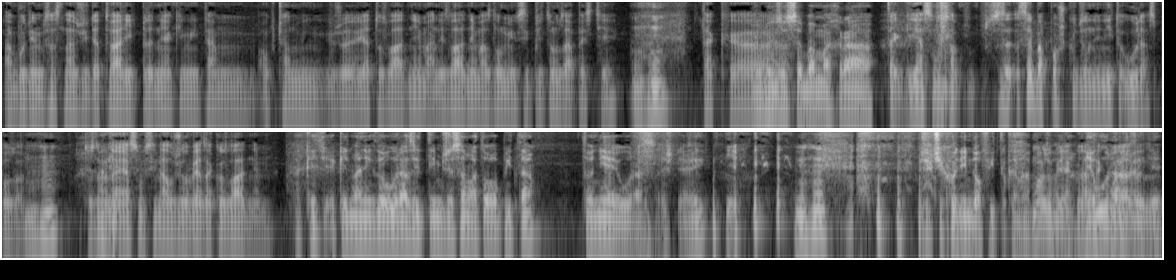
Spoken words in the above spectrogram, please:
a budem sa snažiť a tváriť pred nejakými tam občanmi, že ja to zvládnem a nezvládnem a zlomím si pri tom zápestie, Uh-huh. tak, Robím uh, zo seba machra. tak ja som sa se, seba poškodil, není to úraz, pozor. Uh-huh. To znamená, ja som si naložil viac ako zvládnem. A keď, keď ma niekto urazí tým, že sa ma to opýta, to nie je úraz ešte, hej? Nie. Uh-huh. Že či chodím do fitka napríklad. Môže byť akurát urazený.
